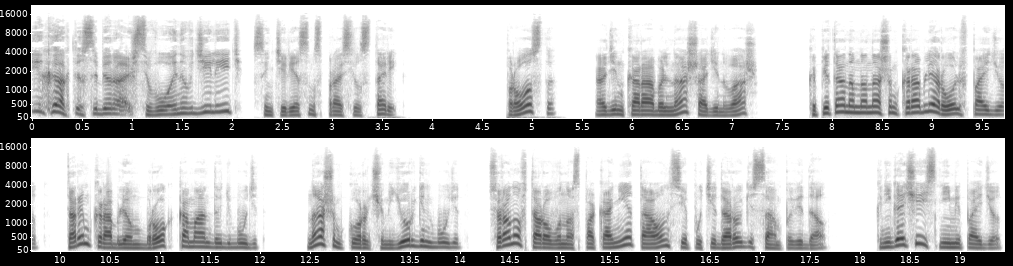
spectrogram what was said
«И как ты собираешься воинов делить?» — с интересом спросил старик. «Просто. Один корабль наш, один ваш. Капитаном на нашем корабле Рольф пойдет. Вторым кораблем Брок командовать будет. Нашим корочем Юрген будет. Все равно второго у нас пока нет, а он все пути дороги сам повидал. Книгачей с ними пойдет.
